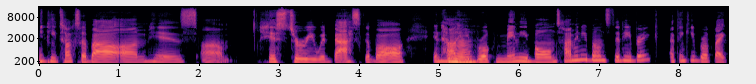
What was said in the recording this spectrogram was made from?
and he talks about um his um history with basketball and how mm-hmm. he broke many bones. How many bones did he break? I think he broke like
